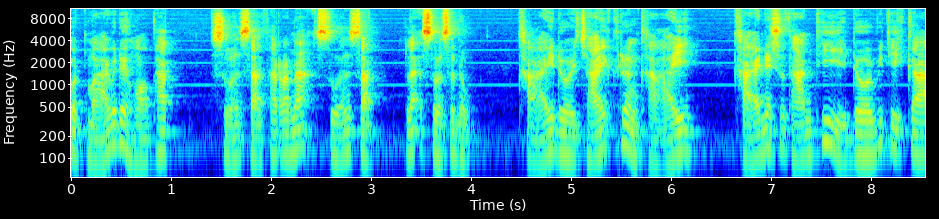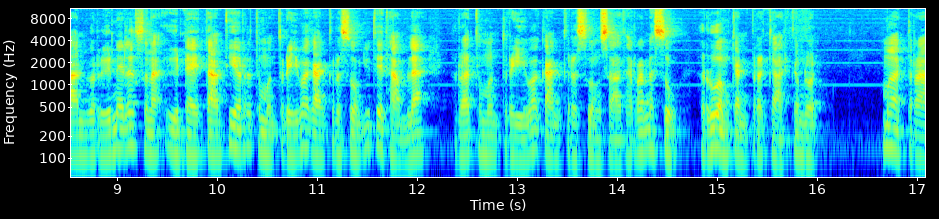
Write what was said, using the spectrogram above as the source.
กฎหมายว่าด้วยหอพัก สวนสาธารณะ สวนสัตว์ และสวนสนุก ขายโดยใช้เครื่องขาย ขายในสถานที่โดยวิธีการหรือในลักษณะอื่นใดตามที่รัฐมนตรีว่าการกระทรวงยุติธรรม และรัฐมนตรีว่าการกระทรวงสาธารณสุข ร่วมกันประกาศกำหนด มาตรา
